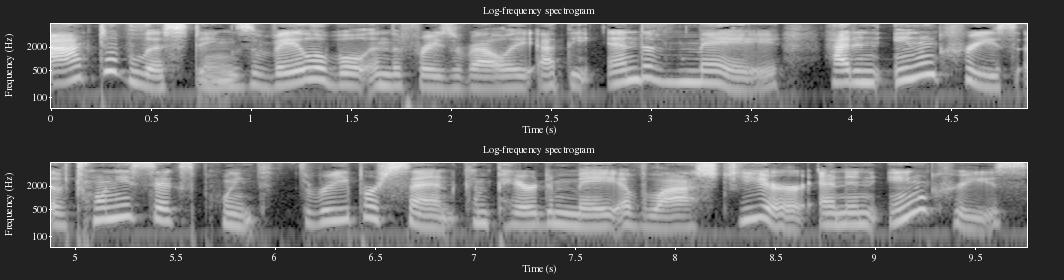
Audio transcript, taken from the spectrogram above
Active listings available in the Fraser Valley at the end of May had an increase of 26.3% compared to May of last year and an increase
